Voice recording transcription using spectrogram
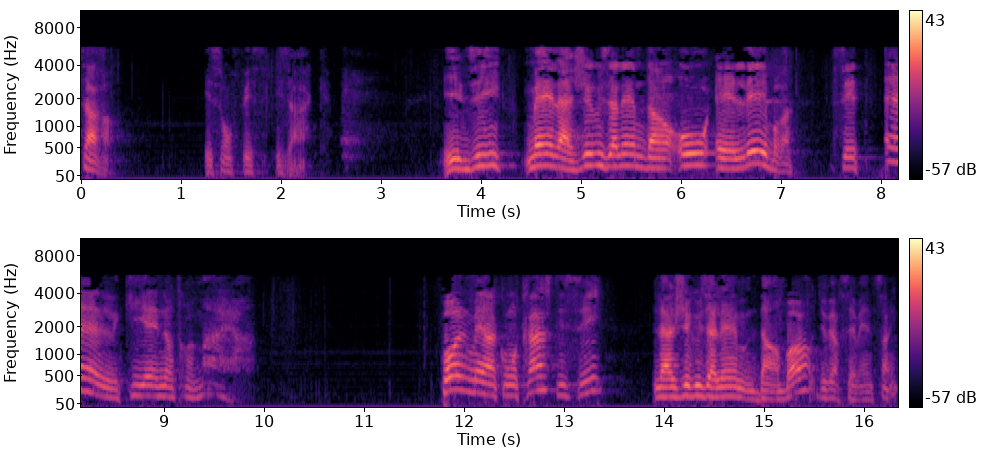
Sarah et son fils Isaac. Il dit, mais la Jérusalem d'en haut est libre, c'est elle qui est notre mère. Paul met en contraste ici la Jérusalem d'en bas, du verset 25,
